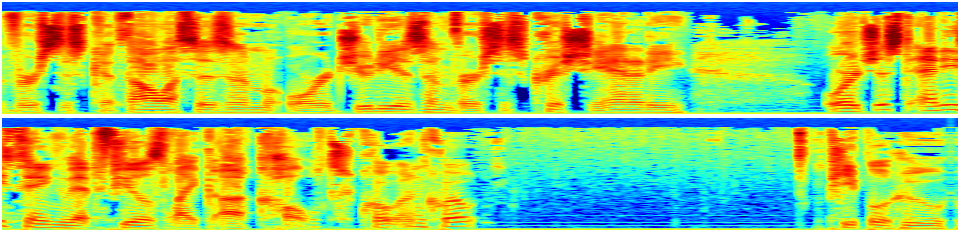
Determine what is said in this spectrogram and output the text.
versus Catholicism, or Judaism versus Christianity, or just anything that feels like a cult, quote unquote. People who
